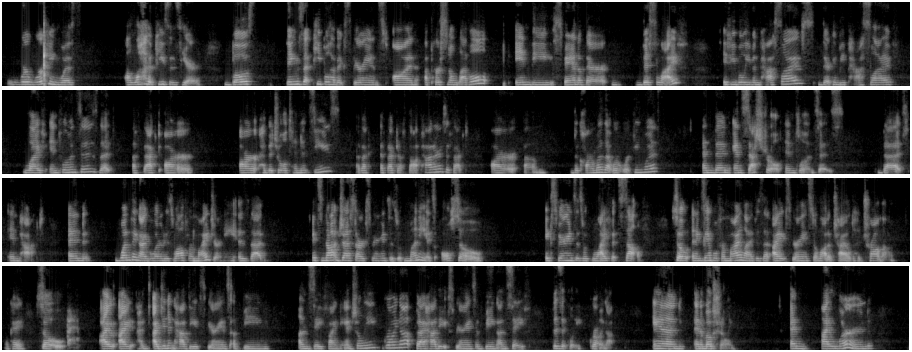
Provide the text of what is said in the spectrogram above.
we're working with a lot of pieces here, both things that people have experienced on a personal level in the span of their this life. If you believe in past lives, there can be past life life influences that affect our our habitual tendencies, affect, affect our thought patterns, affect our um, the karma that we're working with, and then ancestral influences that impact. And one thing I've learned as well from my journey is that it's not just our experiences with money, it's also experiences with life itself. So, an example from my life is that I experienced a lot of childhood trauma. Okay, so I I I didn't have the experience of being unsafe financially growing up, but I had the experience of being unsafe physically growing up and and emotionally. And I learned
